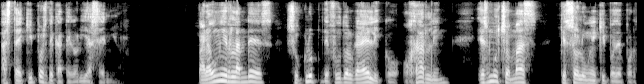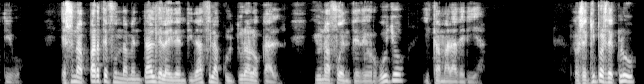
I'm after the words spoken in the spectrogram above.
hasta equipos de categoría senior. Para un irlandés, su club de fútbol gaélico o Harling es mucho más que solo un equipo deportivo. Es una parte fundamental de la identidad y la cultura local y una fuente de orgullo y camaradería. Los equipos de club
